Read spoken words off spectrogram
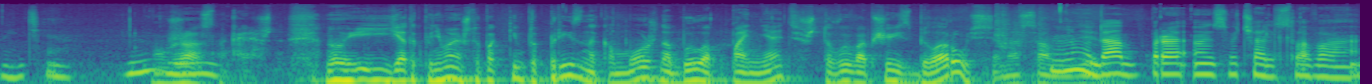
найти. Ужасно, конечно. Ну и я так понимаю, что по каким-то признакам можно было понять, что вы вообще из Беларуси на самом ну, деле. Ну да, про, э, звучали слова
